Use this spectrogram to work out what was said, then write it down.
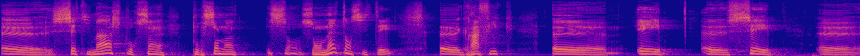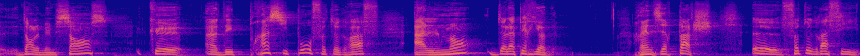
cette image pour son, intensité euh, graphique. Euh, et euh, c'est dans le même sens qu'un des principaux photographes allemands de la période. Renzer Patch photographie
